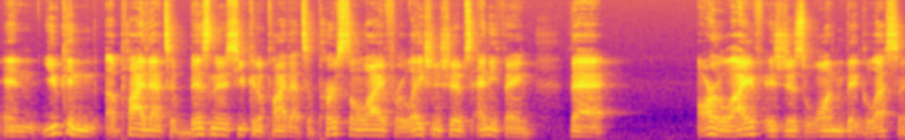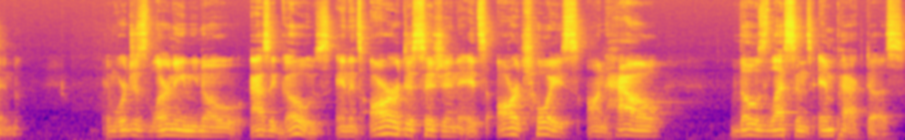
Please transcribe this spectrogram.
And you can apply that to business, you can apply that to personal life, relationships, anything that our life is just one big lesson. And we're just learning, you know, as it goes. And it's our decision, it's our choice on how those lessons impact us.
